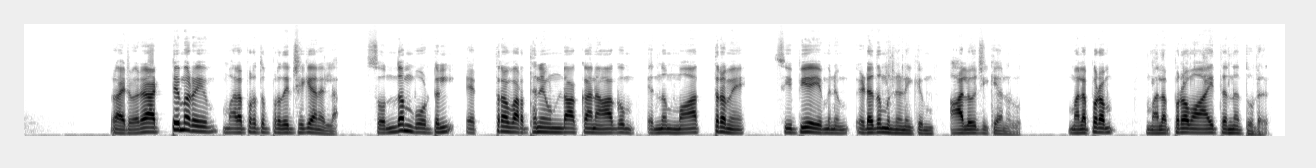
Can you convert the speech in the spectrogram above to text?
റൈറ്റ് ഒരു അട്ടിമറിയും മലപ്പുറത്ത് പ്രതീക്ഷിക്കാനില്ല. സ്വന്തം വോട്ടിൽ എത്ര വർധന ഉണ്ടാക്കാനാകും എന്ന് മാത്രമേ സി പി ഐ എമ്മിനും ഇടതുമുന്നണിക്കും ആലോചിക്കാനുള്ളൂ. മലപ്പുറം മലപ്പുറമായി തന്നെ തുടരും.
